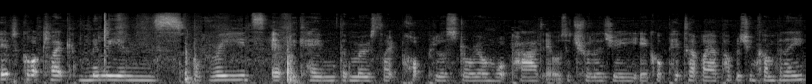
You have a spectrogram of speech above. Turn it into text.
it got like millions of reads, it became the most like popular story on Wattpad, it was a trilogy, it got picked up by a publishing company,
